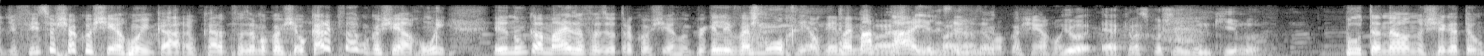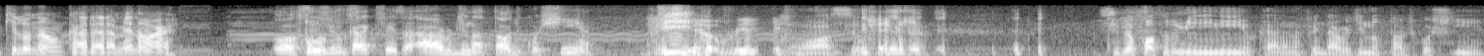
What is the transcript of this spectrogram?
difícil achar coxinha ruim, cara. O cara pra fazer uma coxinha. O cara que faz uma coxinha ruim, ele nunca mais vai fazer outra coxinha ruim, porque ele vai morrer, alguém vai matar Vai, ele vai se ele fizer uma coxinha ruim. Viu? É aquelas coxinhas de um quilo? Puta, não, não chega a ter um quilo, não, cara. Era menor. Ô, vocês Todos. viram o cara que fez a árvore de Natal de coxinha? Vi! Eu vi. Nossa, eu vi, cara. Você viu a foto do menininho, cara, na frente da árvore de Natal de coxinha?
